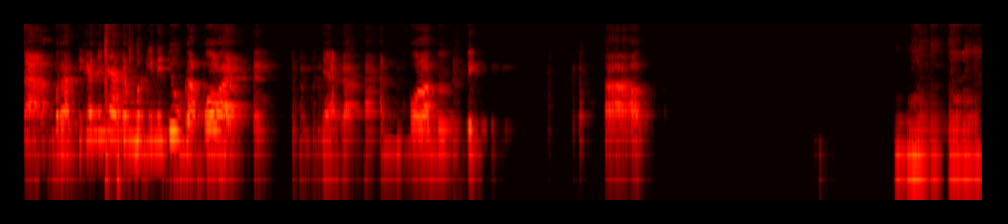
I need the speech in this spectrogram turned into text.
Nah, berarti kan ini akan begini juga polanya kan, pola vertikal. Hmm.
